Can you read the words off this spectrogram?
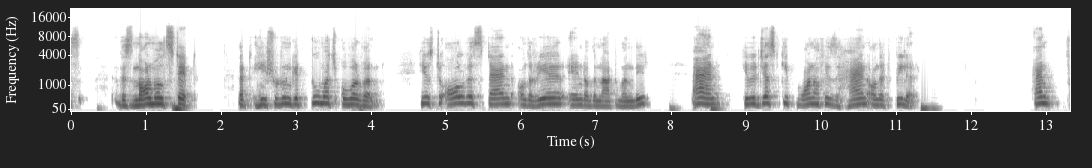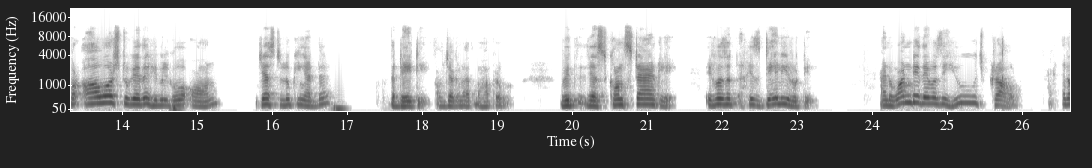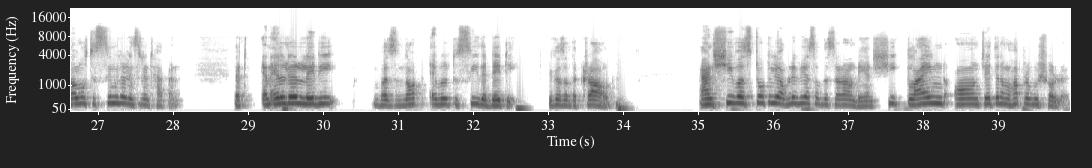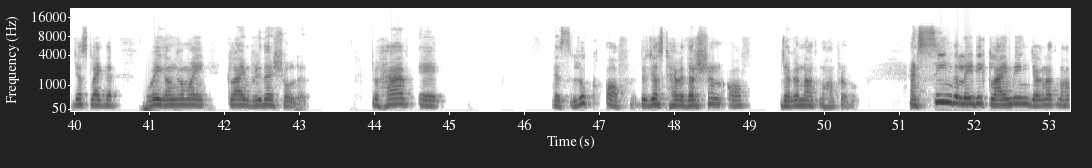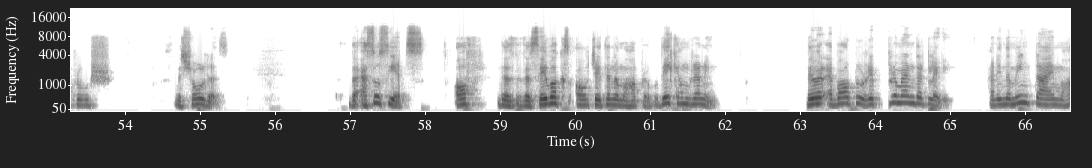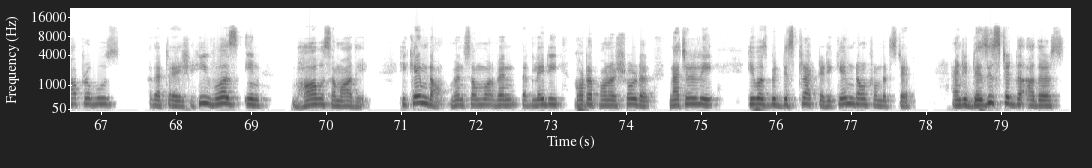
this normal state that he shouldn't get too much overwhelmed. He used to always stand on the rear end of the nat mandir and he will just keep one of his hand on that pillar. And for hours together he will go on just looking at the the deity of jagannath mahaprabhu with just constantly it was a, his daily routine. And one day there was a huge crowd and almost a similar incident happened that an elder lady was not able to see the deity because of the crowd. And she was totally oblivious of the surrounding and she climbed on chaitanya mahaprabhu's shoulder just like the way gangamai climbed hriday's shoulder to have a this look of to just have a darshan of jagannath mahaprabhu. And seeing the lady climbing jagannath mahaprabhu's the shoulders the associates of the, the sevaks of Chaitanya Mahaprabhu, they come running. They were about to reprimand that lady. And in the meantime, Mahaprabhu's that uh, he was in Bhava Samadhi. He came down when someone when that lady got up on her shoulder. Naturally, he was a bit distracted. He came down from that state and he desisted the others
